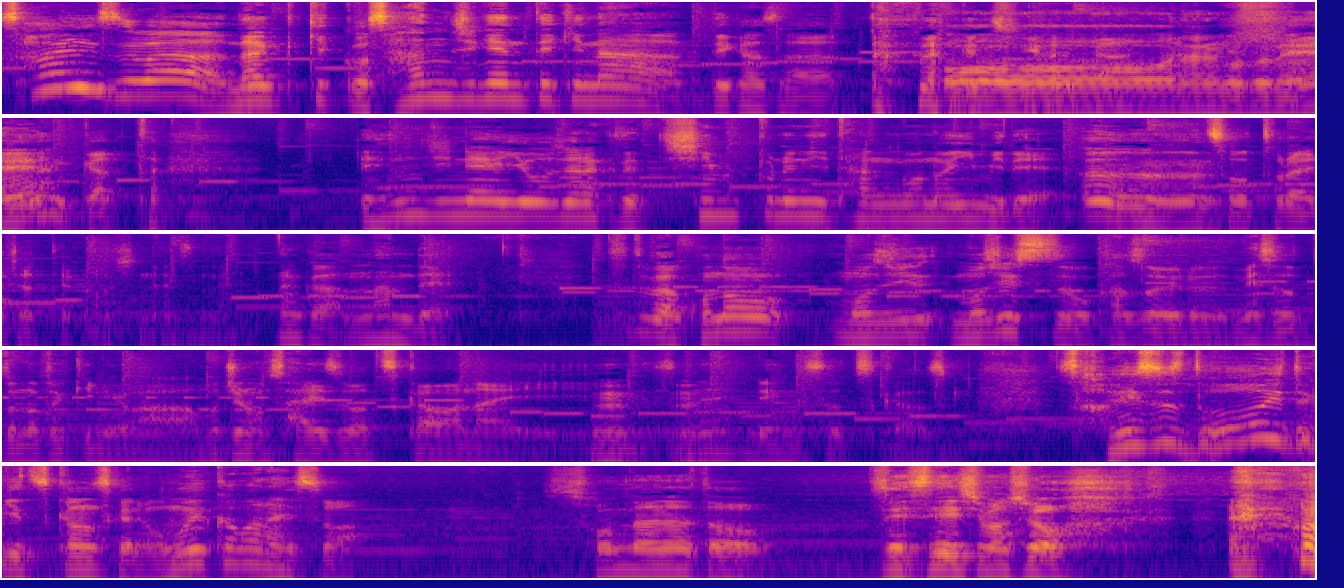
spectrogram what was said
サイズはなんか結構三次元的なでかさなんか違うか。おーなるほどなねんかたエンジニア用じゃなくてシンプルに単語の意味でうんうんうん。そう捉えちゃってるかもしれないですね。なんかなんで例えばこの文字文字数を数えるメソッドの時にはもちろんサイズは使わないですね、レングスを使うんですけどサイズどういう時使うんですかね？思い浮かばないですわ。そんなあなたを是正しましょう。お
